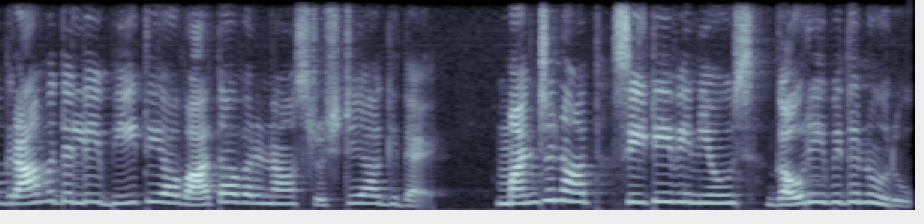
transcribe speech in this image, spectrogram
ಗ್ರಾಮದಲ್ಲಿ ಭೀತಿಯ ವಾತಾವರಣ ಸೃಷ್ಟಿಯಾಗಿದೆ. ಮಂಜುನಾಥ್ ಸಿಟಿವಿ ನ್ಯೂಸ್ ಗೌರಿಬಿದನೂರು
